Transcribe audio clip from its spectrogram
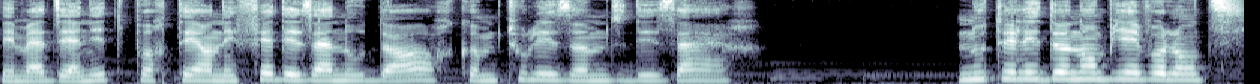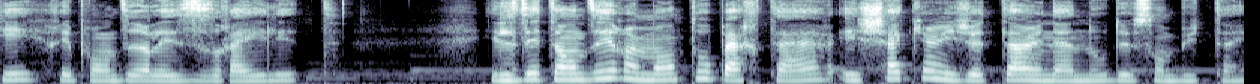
Les Madianites portaient en effet des anneaux d'or, comme tous les hommes du désert. Nous te les donnons bien volontiers, répondirent les Israélites. Ils étendirent un manteau par terre, et chacun y jeta un anneau de son butin.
